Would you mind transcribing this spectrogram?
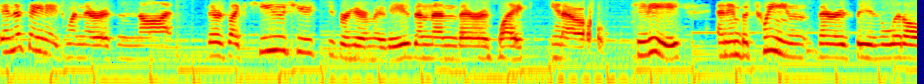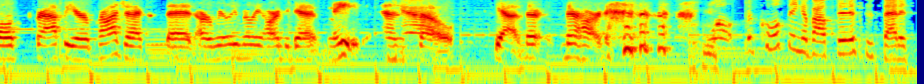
in this day and age when there is not there's like huge huge superhero movies and then there's like you know TV and in between there's these little scrappier projects that are really really hard to get made and Yeah. so yeah they're they're hard Well, the cool thing about this is that it's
